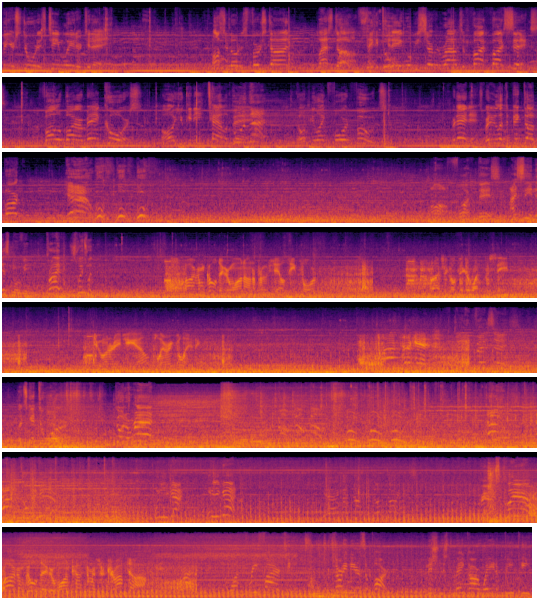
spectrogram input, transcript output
Junior Stewart as team leader today. Also known as first on, last off. Take it to Today we'll be serving rounds of 5.56, followed by our main course, all-you-can-eat Taliban. that? Hope you like foreign foods. Hernandez, ready to let the big dog bark? Yeah! Woof, woof, woof! Oh, fuck this. I seen this movie. Private, switch with me. Markham Gold Digger 1 on approach to LZ4.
